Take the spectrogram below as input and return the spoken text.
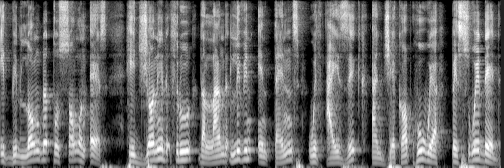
it belonged to someone else. He journeyed through the land living in tents with Isaac and Jacob, who were persuaded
